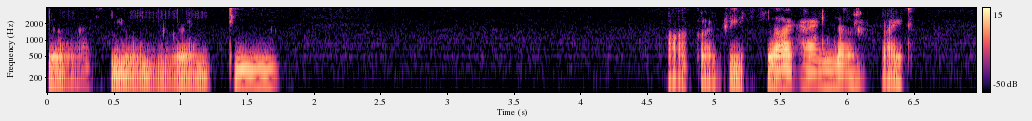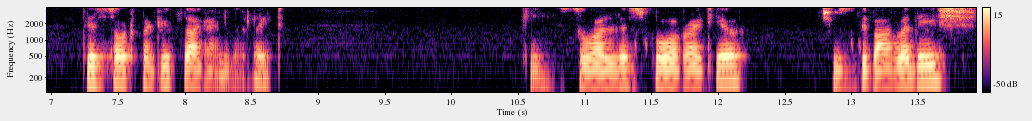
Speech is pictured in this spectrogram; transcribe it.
C-O-U-N-T our uh, country flag handler right? This dot country flag handler right? Okay so I'll just go right here. Choose the Bangladesh.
